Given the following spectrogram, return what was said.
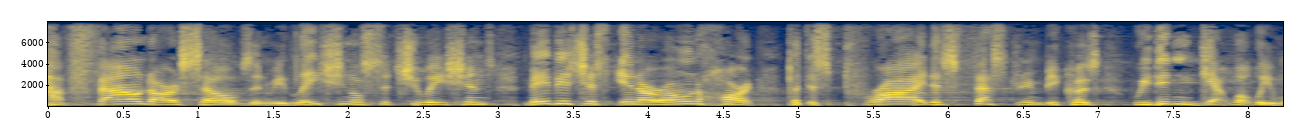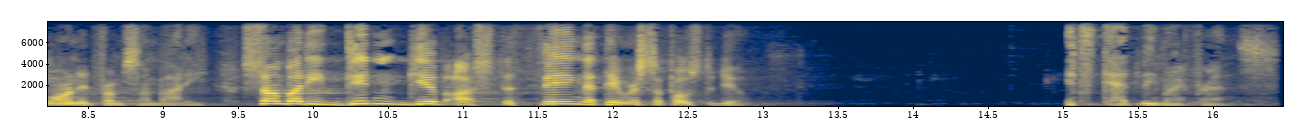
have found ourselves in relational situations. Maybe it's just in our own heart, but this pride is festering because we didn't get what we wanted from somebody. Somebody didn't give us the thing that they were supposed to do. It's deadly, my friends.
